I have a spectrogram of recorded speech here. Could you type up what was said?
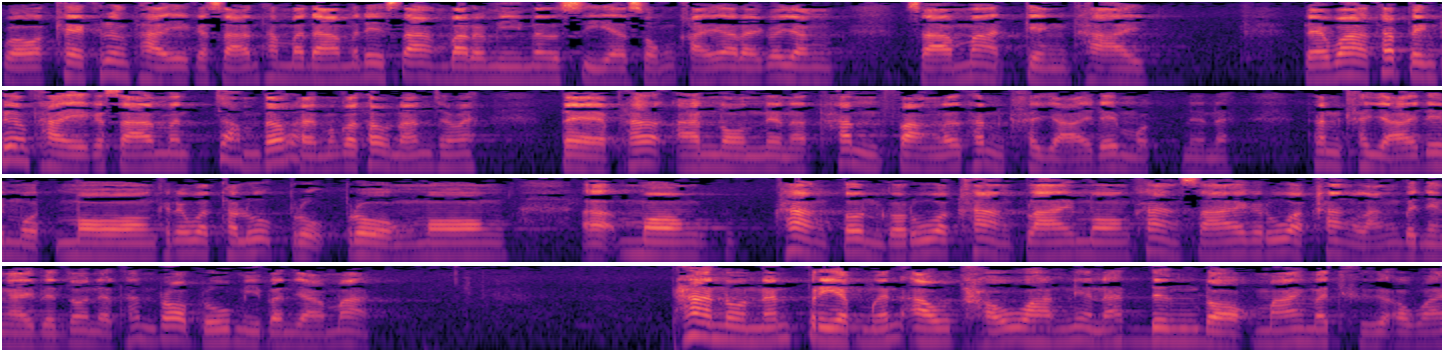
ว่าแค่เครื่องถ่ายเอกสารธรรมดาไม่ได้สร้างบารมีมาเสียสงไขอะไรก็ยังสามารถเก่งถ่าย แต่ว่าถ้าเป็นเครื่องถ่ายเอกสารมันจำเท่าไหร่มันก็เท่านั้นใช่ไหมแต่พระอานนท์เนี่ยนะท่านฟังแล้วท่านขยายได้หมดเนี่ยนะท่านขยายได้หมดมองเรียกว่าทะลุปรุโปร่งมองอมองข้างต้นก็รู้ว่าข้างปลายมองข้างซ้ายก็รู้ว่าข้างหลังเป็นยังไงเป็นต้นเนี่ยท่านรอบรู้มีปัญญามาก พระนนท์นั้นเปรียบเหมือนเอาเถาวันเนี่ยนะดึงดอกไม้มาถือเอาไว้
